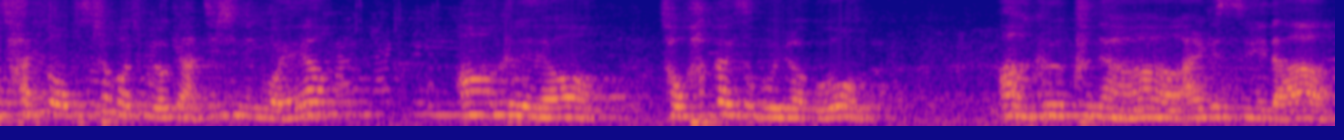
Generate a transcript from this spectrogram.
어, 자리가 없으셔가지고 여기 앉으시는 거예요? 아, 그래요. 저 가까이서 보이려고. 아, 그렇구나. 알겠습니다.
